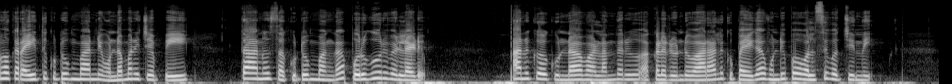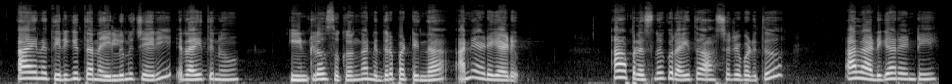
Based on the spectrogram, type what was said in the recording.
ఒక రైతు కుటుంబాన్ని ఉండమని చెప్పి తాను సకుటుంబంగా పొరుగురు వెళ్ళాడు. అనుకోకుండా వాళ్ళందరూ అక్కడ రెండు వారాలకు పైగా ఉండిపోవలసి వచ్చింది. ఆయన తిరిగి తన ఇల్లును చేరి రైతును ఇంట్లో సుఖంగా నిద్రపట్టిందా అని అడిగాడు. ఆ ప్రశ్నకు రైతు ఆశ్చర్యపడుతూ అలా అడిగారేంటి?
